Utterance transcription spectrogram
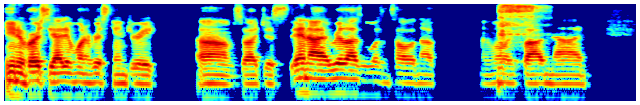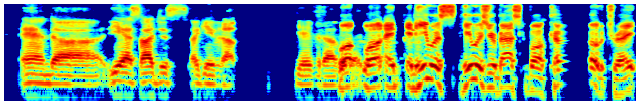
University. I didn't want to risk injury. Um, so I just, and I realized it wasn't tall enough. I'm only five nine. And uh, yeah, so I just, I gave it up. Gave it up. Well, well, and, and he was, he was your basketball coach, right?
